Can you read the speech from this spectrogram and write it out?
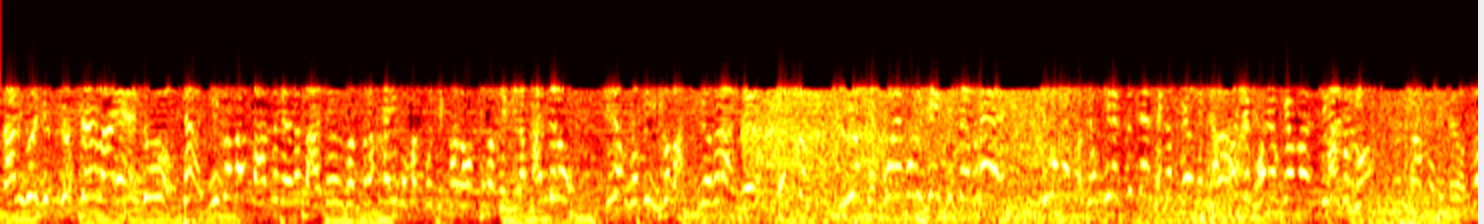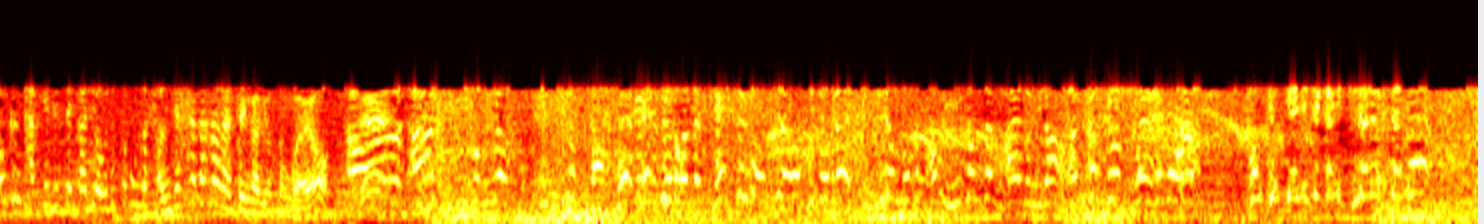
라는 걸 느꼈어요 마지도 자, 이거만 막으면은 마재훈 선수는 하이브 확보, 디팔러 확보가 됩니다. 반대로 진영 선수 이거 맞추면은 안 돼요. 여기서 이렇게 보내버릴 게 있기 때문에 들어가서 경기를 끝낼 생각해야 됩니다. 다시 번역기가 진영 선수. 한번 보세요 성큰 다 깨질 때까지 여기서 조금 더 견제하다가 갈 생각이었던 거예요 아, 네. 다 지키거든요. 지금 자, 백들도 왔는데 백들도 없이 나왔기 때문에 진영 선수 바로 이점장 봐야 됩니다. 완전 그 하나. 성큰 깨질 때까지 기다렸다가 네.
